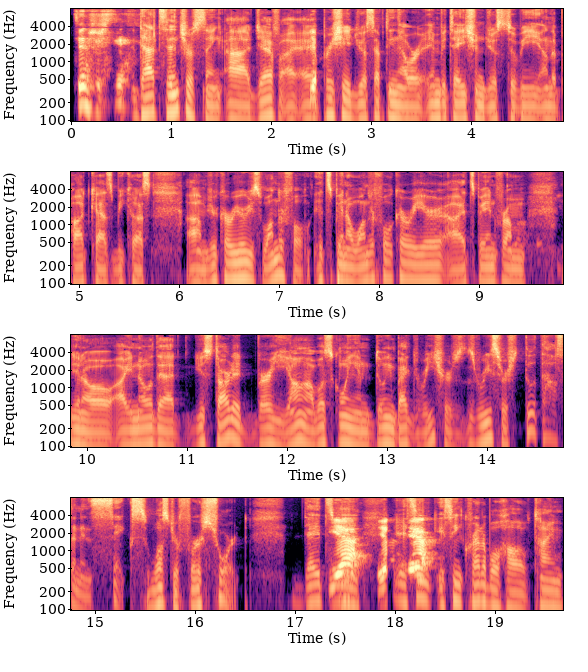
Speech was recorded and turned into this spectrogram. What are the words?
it's interesting. That's interesting, uh, Jeff. I, I appreciate you accepting our invitation just to be on the podcast because um, your career is wonderful. It's been a wonderful career. Uh, it's been from, you know, I know that you started very young. I was going and doing back the research. Research 2006 was your first short. It's Yeah, been- yeah, it's, yeah. it's incredible how time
